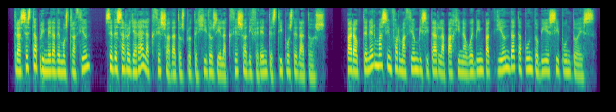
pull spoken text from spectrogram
Tras esta primera demostración, se desarrollará el acceso a datos protegidos y el acceso a diferentes tipos de datos. Para obtener más información visitar la página web impact-data.bsi.es.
